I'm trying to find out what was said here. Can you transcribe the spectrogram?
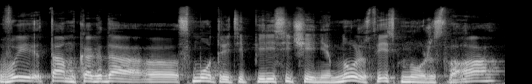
Вы там, когда смотрите пересечение множеств, есть множество А,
